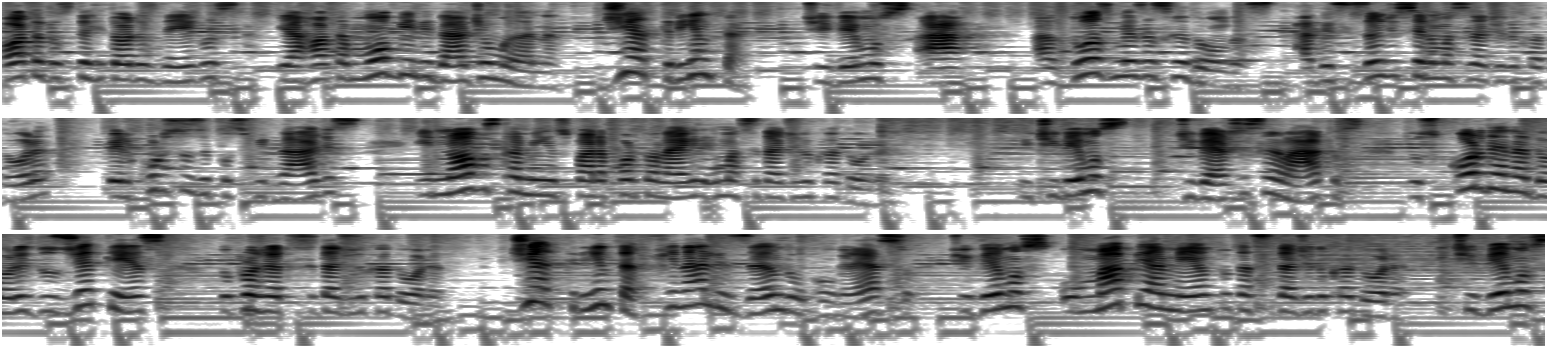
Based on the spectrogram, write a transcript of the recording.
Rota dos Territórios Negros e a Rota Mobilidade Humana. Dia 30, tivemos a as duas mesas redondas, a decisão de ser uma cidade educadora, percursos e possibilidades e novos caminhos para Porto Alegre, uma cidade educadora. E tivemos diversos relatos dos coordenadores dos GTs do projeto Cidade Educadora. Dia 30, finalizando o congresso, tivemos o mapeamento da cidade educadora e tivemos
